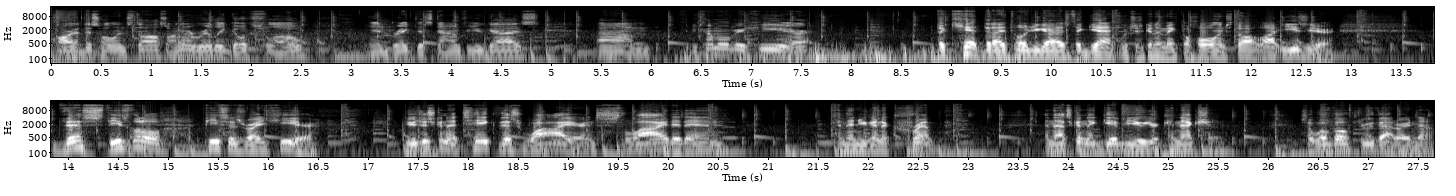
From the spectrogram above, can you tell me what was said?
part of this whole install. So I'm gonna really go slow and break this down for you guys. Um, if you come over here, the kit that I told you guys to get, which is gonna make the whole install a lot easier. This, these little pieces right here, you're just gonna take this wire and slide it in and then you're gonna crimp and that's gonna give you your connection. So we'll go through that right now.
